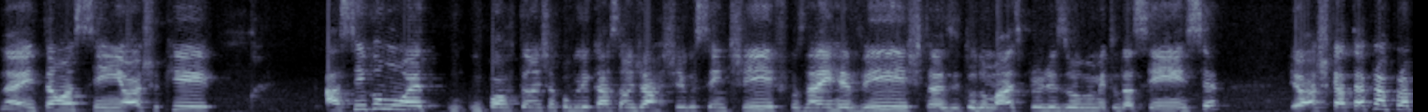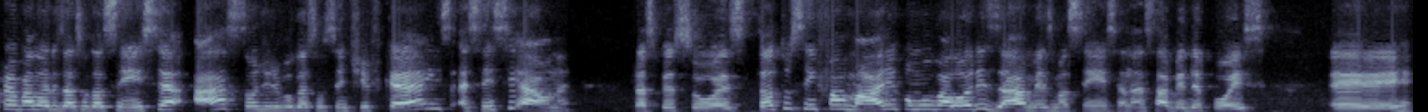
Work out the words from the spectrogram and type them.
Né? Então, assim, eu acho que assim como é importante a publicação de artigos científicos né, em revistas e tudo mais para o desenvolvimento da ciência, eu acho que até para a própria valorização da ciência, a ação de divulgação científica é essencial, né? Para as pessoas tanto se informarem como valorizar mesmo a ciência, né? Saber depois é,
